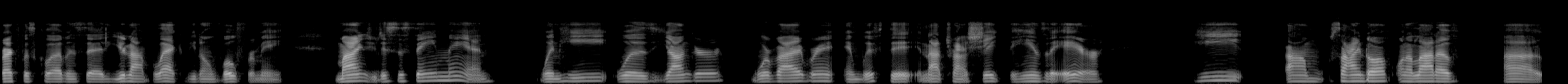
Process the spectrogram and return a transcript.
Breakfast Club and said, "You're not black if you don't vote for me." Mind you, this is the same man when he was younger, more vibrant, and with it, and not trying to shake the hands of the air. He um, signed off on a lot of uh,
